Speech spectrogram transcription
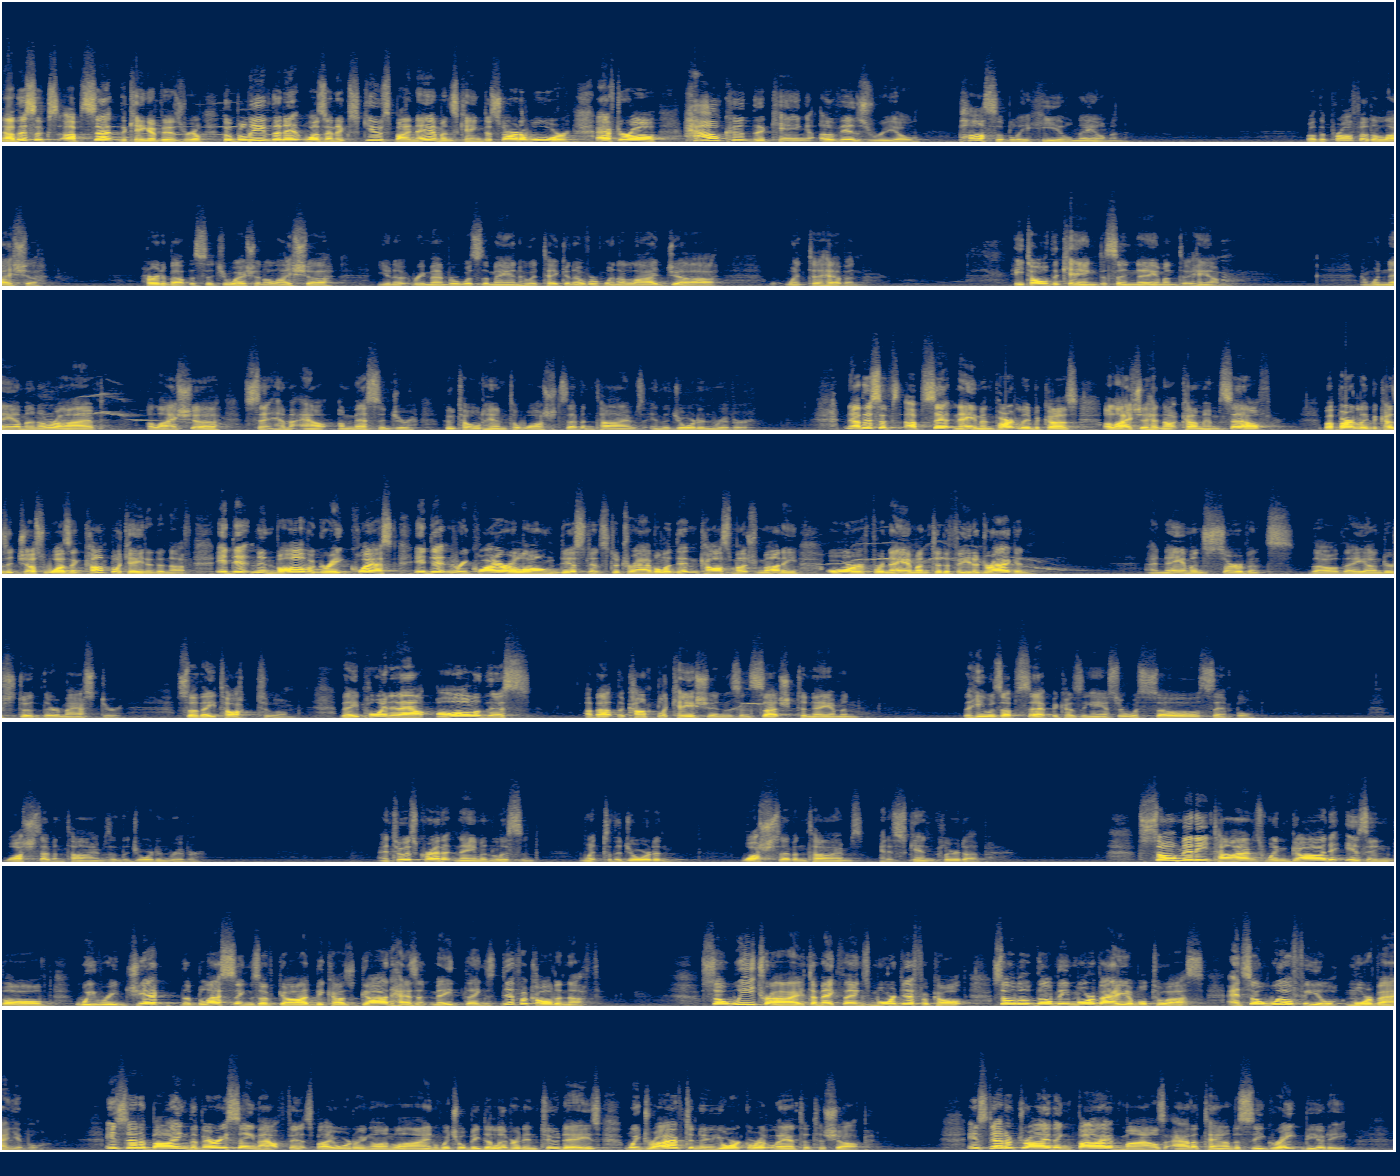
Now, this upset the king of Israel, who believed that it was an excuse by Naaman's king to start a war. After all, how could the king of Israel possibly heal Naaman? Well, the prophet Elisha heard about the situation. Elisha, you know, remember, was the man who had taken over when Elijah went to heaven he told the king to send Naaman to him. And when Naaman arrived, Elisha sent him out a messenger who told him to wash seven times in the Jordan River. Now, this upset Naaman partly because Elisha had not come himself, but partly because it just wasn't complicated enough. It didn't involve a great quest, it didn't require a long distance to travel, it didn't cost much money, or for Naaman to defeat a dragon. And Naaman's servants, though, they understood their master. So they talked to him. They pointed out all of this about the complications and such to Naaman that he was upset because the answer was so simple wash seven times in the Jordan River. And to his credit, Naaman listened, went to the Jordan, washed seven times, and his skin cleared up. So many times when God is involved, we reject the blessings of God because God hasn't made things difficult enough. So we try to make things more difficult so they'll be more valuable to us, and so we'll feel more valuable. Instead of buying the very same outfits by ordering online, which will be delivered in two days, we drive to New York or Atlanta to shop. Instead of driving five miles out of town to see great beauty,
